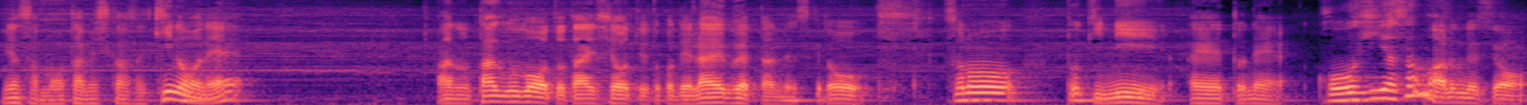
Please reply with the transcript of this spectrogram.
皆さんもお試しください。昨日ね、あの、タグボート大賞というとこでライブやったんですけど、その時に、えっ、とね、コーヒー屋さんもあるんですよ。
